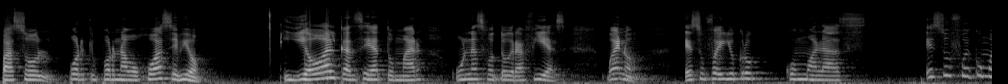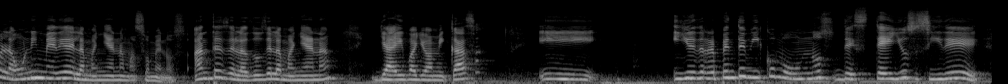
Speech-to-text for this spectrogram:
Pasó porque por Navojoa se vio. Y yo alcancé a tomar unas fotografías. Bueno, eso fue yo creo como a las... Eso fue como a la una y media de la mañana más o menos. Antes de las dos de la mañana ya iba yo a mi casa y, y de repente vi como unos destellos así de...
